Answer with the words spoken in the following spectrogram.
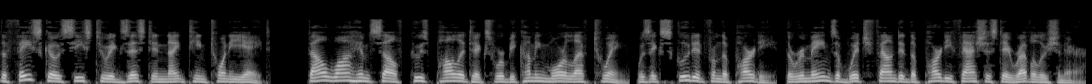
The Faisceau ceased to exist in 1928. Valois himself, whose politics were becoming more left-wing, was excluded from the party, the remains of which founded the Parti Fasciste Révolutionnaire.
